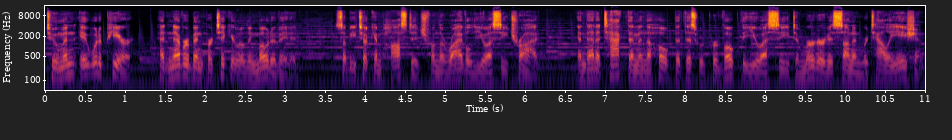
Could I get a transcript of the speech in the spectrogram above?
Tuman, it would appear, had never been particularly motivated, so he took him hostage from the rival Yuezhi tribe, and then attacked them in the hope that this would provoke the Yuezhi to murder his son in retaliation.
